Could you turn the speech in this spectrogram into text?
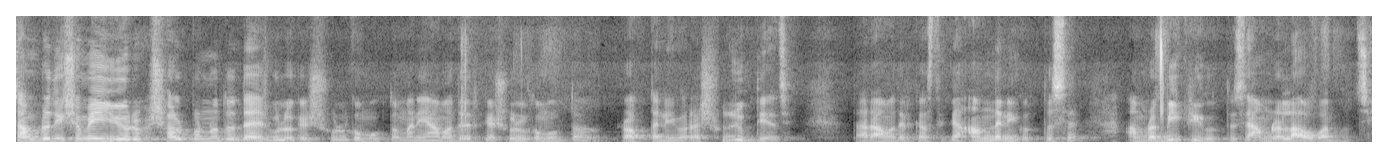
সাম্প্রতিক সময়ে ইউরোপের স্বল্পোন্নত দেশগুলোকে শুল্কমুক্ত মানে আমাদেরকে শুল্কমুক্ত রপ্তানি করার সুযোগ দিয়েছে। তারা আমাদের কাছ থেকে আমদানি করতেছে, আমরা বিক্রি করতেছে, আমরা লাভবান হচ্ছি।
